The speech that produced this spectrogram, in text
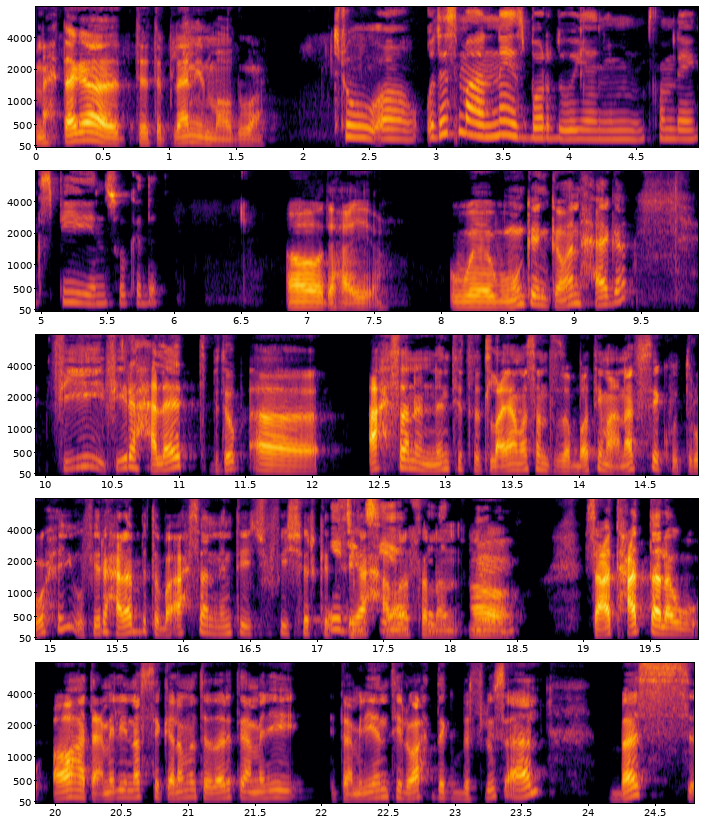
محتاجة ت تبلاني الموضوع. true آه، وتسمع الناس برضه يعني from their experience وكده. آه، دي حقيقة. و وممكن كمان حاجة، في في رحلات بتبقى أحسن إن أنتِ تطلعيها مثلًا تضبّطي مع نفسِك وتروحي، وفي رحلات بتبقى أحسن إن أنتِ تشوفي شركة سياحة agency أو كده. مثلًا. آه، ساعات حتى لو آه هتعملي نفس الكلام اللي تقدري تعمليه تعمليه أنتِ لوحدِك بفلوس أقل، بس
